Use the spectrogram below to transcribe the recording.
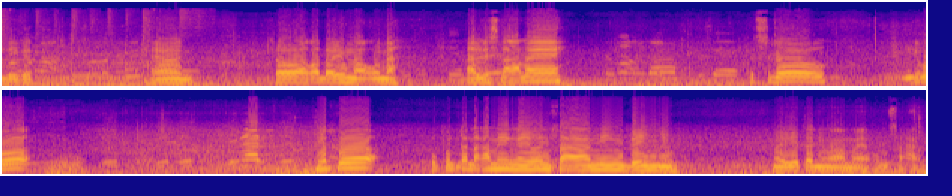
Hindi. Ayun. So ako daw yung mauna. Alis na kami. Let's go. Sige po. Ingat! Ingat po. Pupunta na kami ngayon sa aming venue. Makikita niyo mamaya kung saan.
